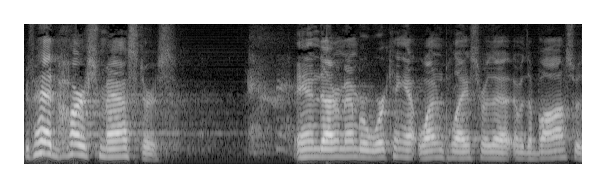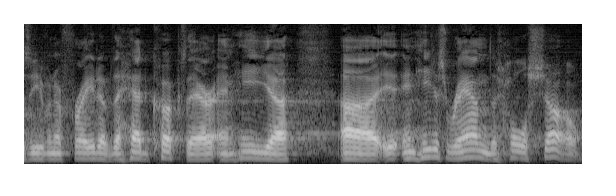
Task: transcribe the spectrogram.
We've had harsh masters. And I remember working at one place where the, where the boss was even afraid of the head cook there, and he, uh, uh, and he just ran the whole show.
